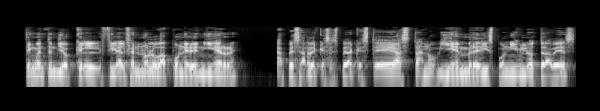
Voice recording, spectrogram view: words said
Tengo entendido que el Philadelphia no lo va a poner en IR, a pesar de que se espera que esté hasta noviembre disponible otra vez.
